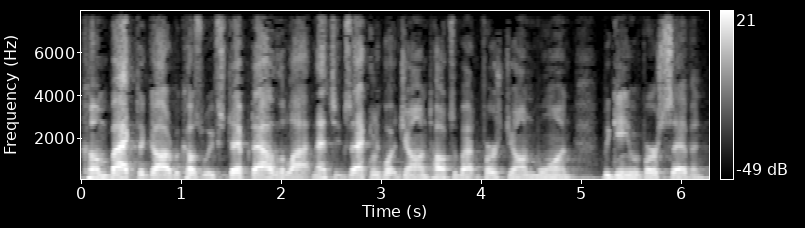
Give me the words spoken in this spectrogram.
come back to God because we've stepped out of the light. And that's exactly what John talks about in 1 John 1, beginning with verse 7.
